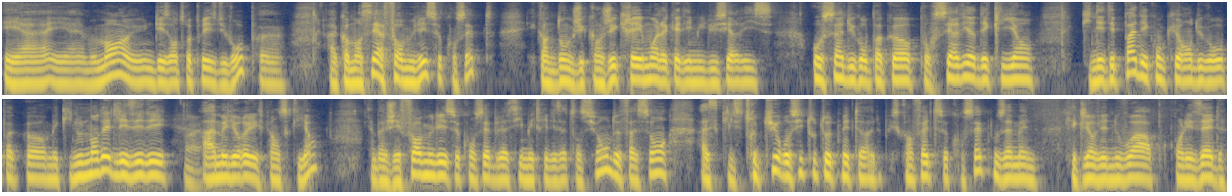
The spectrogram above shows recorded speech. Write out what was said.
Et à, et à, un moment, une des entreprises du groupe euh, a commencé à formuler ce concept. Et quand donc j'ai, quand j'ai créé moi l'Académie du service au sein du groupe Accor pour servir des clients qui n'étaient pas des concurrents du groupe Accor, mais qui nous demandaient de les aider à améliorer l'expérience client, ben, j'ai formulé ce concept de la symétrie des attentions de façon à ce qu'il structure aussi toute autre méthode, puisqu'en fait, ce concept nous amène, les clients viennent nous voir pour qu'on les aide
